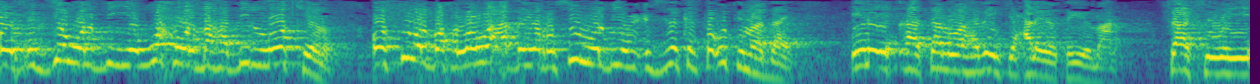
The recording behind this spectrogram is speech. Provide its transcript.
oo xujo walba iyo wax walba haddii loo keeno oo si walba wax loogu caddeeyo rasuul walba iyo mucjizo kasta u timaadaay inay qaataan waa habeenkii xalay oo tegay macana saas weeye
